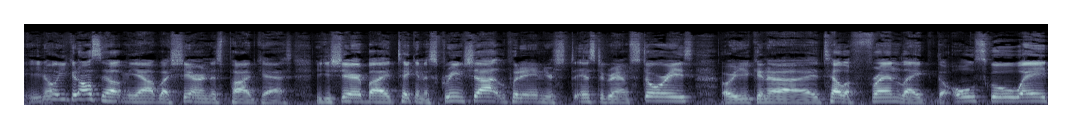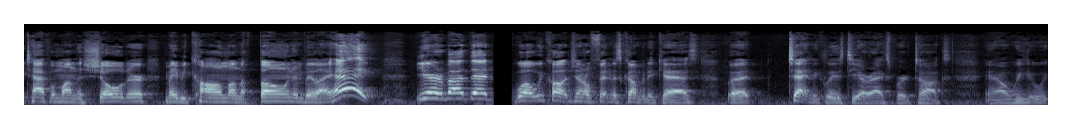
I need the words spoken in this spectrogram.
you know, you can also help me out by sharing this podcast. You can share it by taking a screenshot, put it in your Instagram stories, or you can uh, tell a friend like the old school way, tap them on the shoulder, maybe call them on the phone and be like, hey, you heard about that? Well, we call it General Fitness Company Cast, but technically it's TR Expert Talks. You know, we, we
